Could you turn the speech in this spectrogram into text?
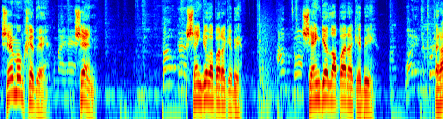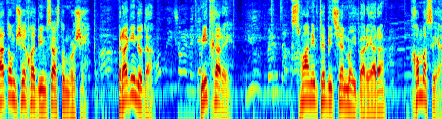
შემომხედე. შენ შენ გელაპარაკები. შენ გელაპარაკები. რატომ შეხვედი იმ სასტუმროში? რა გინდოდა? მითხარი. სხვა ნივთებით შენ მოიპარე არა? ხომ ასეა?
